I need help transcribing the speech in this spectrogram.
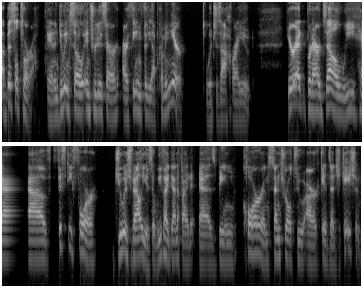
a bissel Torah and in doing so, introduce our, our theme for the upcoming year, which is Achrayut. Here at Bernard Zell, we have 54 Jewish values that we've identified as being core and central to our kids' education,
